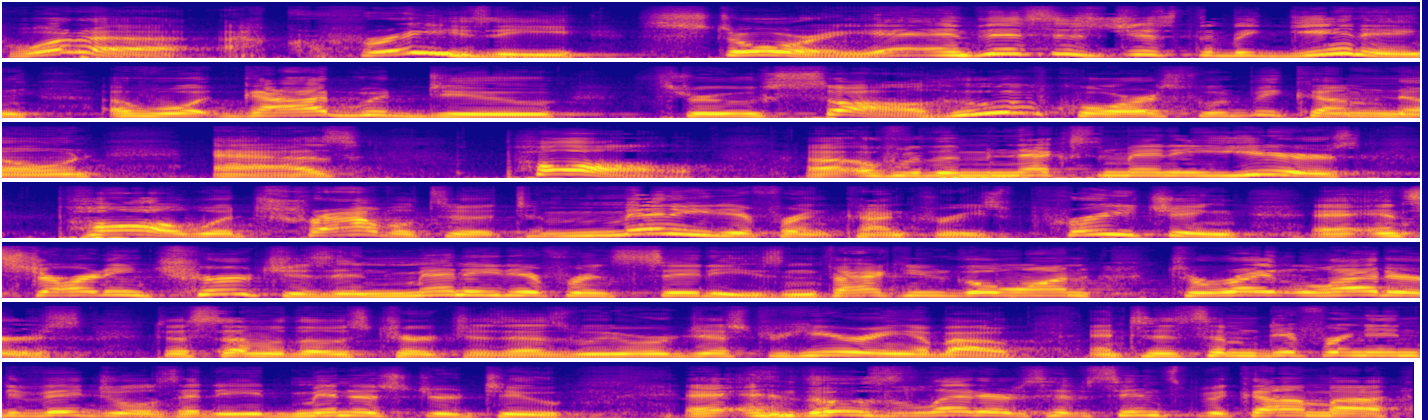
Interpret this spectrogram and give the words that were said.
what a, a, crazy story. And this is just the beginning of what God would do through Saul, who, of course, would become known as Paul. Uh, over the next many years, Paul would travel to, to many different countries, preaching and, and, starting churches in many different cities. In fact, he'd go on to write letters to some of those churches, as we were just hearing about, and to some different individuals that he administered to. And, and those letters have since become a,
